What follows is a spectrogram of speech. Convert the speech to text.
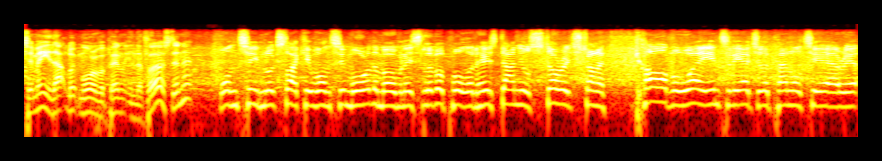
to me, that looked more of a penalty in the first, didn't it? One team looks like it wants it more at the moment. It's Liverpool, and here's Daniel Sturridge trying to carve away into the edge of the penalty area.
